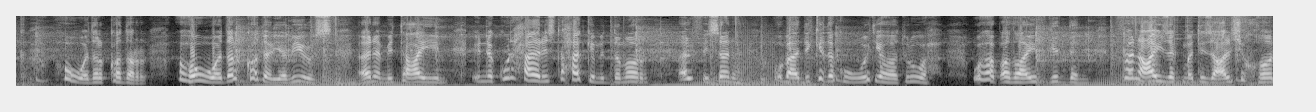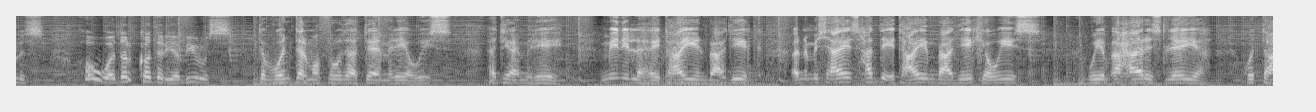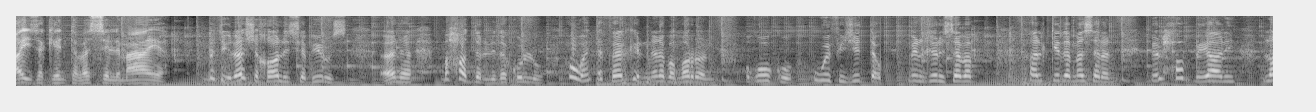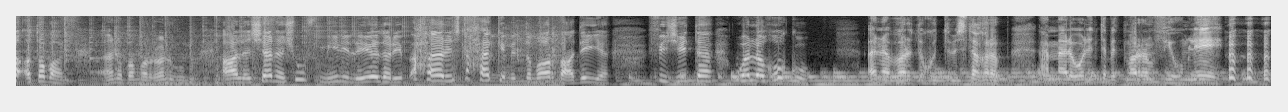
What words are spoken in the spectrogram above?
هو ده القدر هو ده القدر يا فيروس. أنا متعين إن أكون حارس لحاكم الدمار ألف سنة وبعد كده قوتي هتروح وهبقى ضعيف جدا. فأنا عايزك ما تزعلش خالص. هو ده القدر يا فيروس. طب وأنت المفروض هتعمل إيه يا ويس؟ هتعمل إيه؟ مين اللي هيتعين بعديك؟ أنا مش عايز حد يتعين بعديك يا ويس. ويبقى حارس ليا. كنت عايزك أنت بس اللي معايا. ما تقلقش خالص يا بيروس أنا محضر لده كله. هو أنت فاكر إن أنا بمرن غوكو وفيجيتا من غير سبب؟ هل كده مثلا؟ بالحب يعني؟ لا طبعا. أنا بمرنهم علشان أشوف مين اللي يقدر يبقى حارس لحاكم الدمار بعدية. فيجيتا ولا غوكو؟ أنا برضو كنت مستغرب. عمال أقول أنت بتمرن فيهم ليه؟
